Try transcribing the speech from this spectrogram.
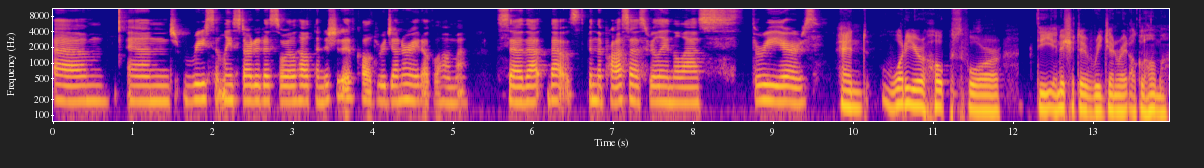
um, and recently started a soil health initiative called Regenerate Oklahoma. So that that's been the process really in the last three years. And what are your hopes for the initiative Regenerate Oklahoma?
